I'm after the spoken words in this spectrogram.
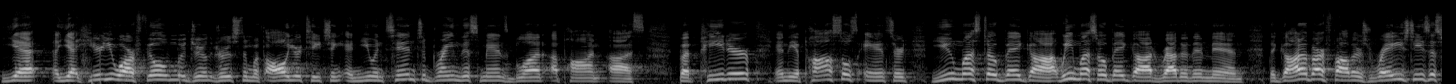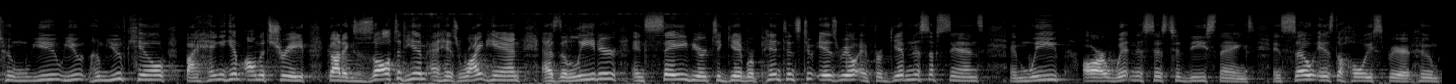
yet, yet here you are filled with Jerusalem with all your teaching, and you intend to bring this man's blood upon us. But Peter and the apostles answered, You must obey God. We must obey God rather than men. The God of our fathers raised Jesus, whom, you, you, whom you've killed by hanging him on the tree. God exalted him at his right hand as the leader and Savior to give repentance to Israel and forgiveness of sins. And we are to these things. And so is the Holy Spirit whom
